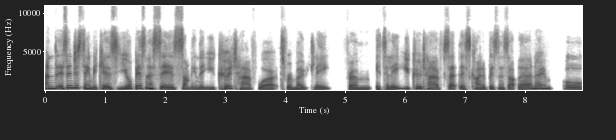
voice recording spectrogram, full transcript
And it's interesting because your business is something that you could have worked remotely from Italy. You could have set this kind of business up there, no? Or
